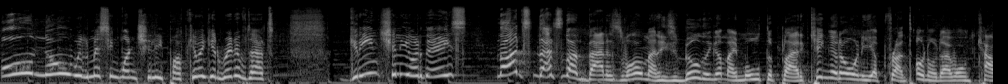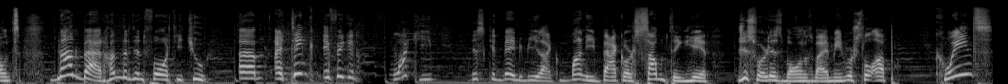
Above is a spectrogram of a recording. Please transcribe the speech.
Oh no, we're missing one chili pot. Can we get rid of that? Green chili or the ace? That's that's not bad as well, man. He's building up my multiplier. King Aroni up front. Oh no, that won't count. Not bad. 142. Um, I think if we get lucky, this could maybe be like money back or something here. Just for this bonus, but I mean, we're still up. Queens?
